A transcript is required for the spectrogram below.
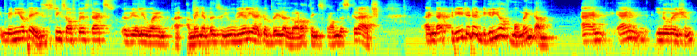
many of the existing software stacks really weren't uh, amenable. So you really had to build a lot of things from the scratch, and that created a degree of momentum and and innovation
